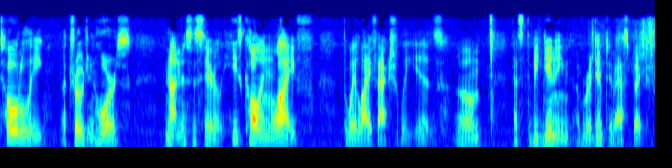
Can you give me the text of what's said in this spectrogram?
totally a Trojan horse, not necessarily. He's calling life the way life actually is. Um, that's the beginning of a redemptive aspect.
